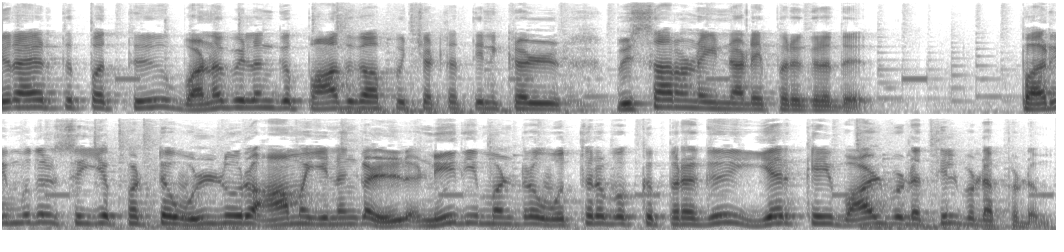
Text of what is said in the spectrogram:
ஈராயிரத்து பத்து வனவிலங்கு பாதுகாப்பு சட்டத்தின் கீழ் விசாரணை நடைபெறுகிறது. பறிமுதல் செய்யப்பட்ட உள்ளூர் ஆமை இனங்கள் நீதிமன்ற உத்தரவுக்கு பிறகு இயற்கை வாழ்விடத்தில் விடப்படும்.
